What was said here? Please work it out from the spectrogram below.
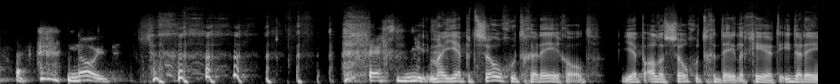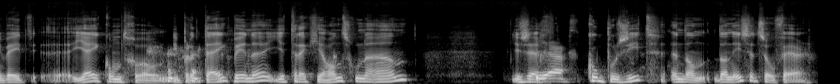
Nooit. Echt niet. Maar je hebt het zo goed geregeld. Je hebt alles zo goed gedelegeerd. Iedereen weet, jij komt gewoon die praktijk binnen. Je trekt je handschoenen aan. Je zegt ja. composiet en dan, dan is het zover.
